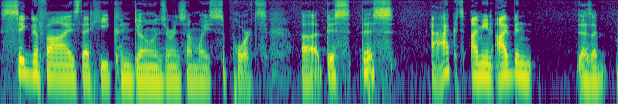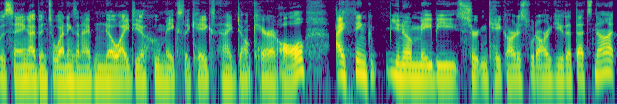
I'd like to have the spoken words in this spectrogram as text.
signifies that he condones or in some way supports uh, this this act. I mean, I've been as I was saying, I've been to weddings and I have no idea who makes the cakes and I don't care at all. I think, you know, maybe certain cake artists would argue that that's not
